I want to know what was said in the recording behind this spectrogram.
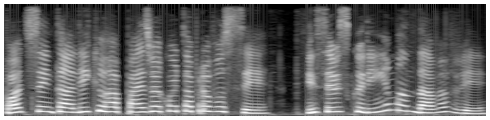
Pode sentar ali que o rapaz vai cortar para você. E seu escurinho mandava ver.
